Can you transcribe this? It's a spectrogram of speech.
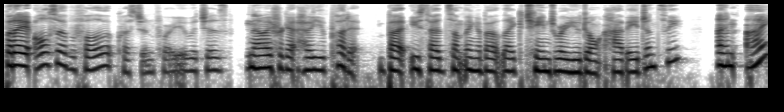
But I also have a follow up question for you, which is now I forget how you put it, but you said something about like change where you don't have agency. And I'm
